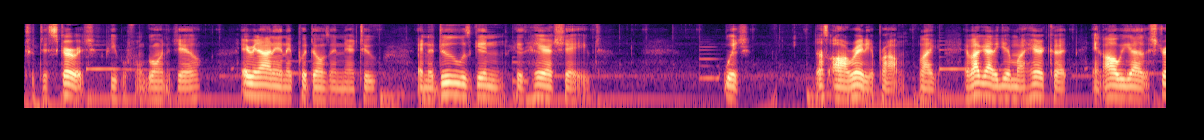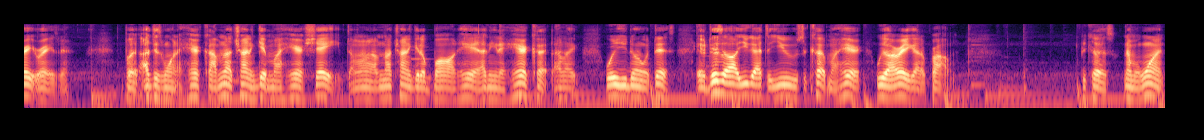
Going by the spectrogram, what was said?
to discourage people from going to jail. Every now and then they put those in there too. And the dude was getting his hair shaved, which that's already a problem. Like if I got to get my hair cut and all we got is a straight razor, but I just want a haircut. I'm not trying to get my hair shaved. I'm not, I'm not trying to get a bald head. I need a haircut. I'm like, what are you doing with this? If this is all you got to use to cut my hair, we already got a problem. Because number one,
